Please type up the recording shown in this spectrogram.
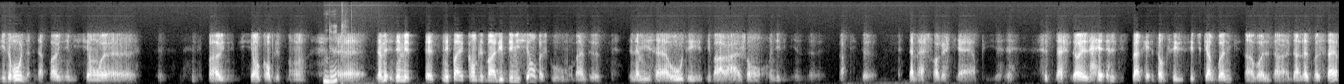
l'hydro n'a pas une émission n'est pas une émission complètement euh, euh, n'est pas complètement libre d'émissions parce qu'au moment de, la mise à eau des, barrages, on, élimine une partie de la masse forestière. Puis euh, cette masse-là, elle, disparaît. Donc, c'est du carbone qui s'envole dans, l'atmosphère.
